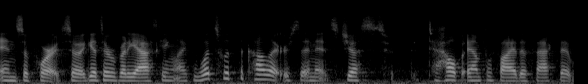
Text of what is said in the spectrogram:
in support. So it gets everybody asking like, what's with the colors? And it's just to help amplify the fact that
